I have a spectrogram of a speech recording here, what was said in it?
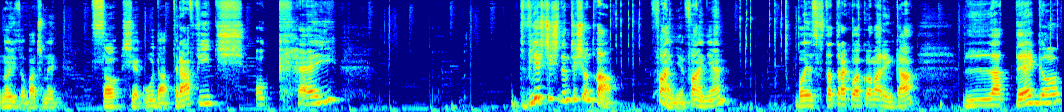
No i zobaczmy, co się uda trafić. Okej. 272. Fajnie, fajnie. Bo jest w statraku Aquamarynka. Dlatego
